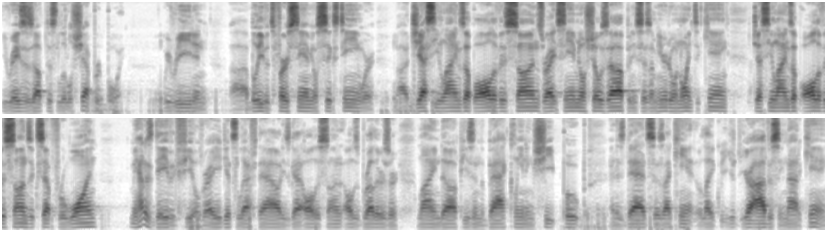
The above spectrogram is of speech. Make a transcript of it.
he raises up this little shepherd boy. We read in, uh, I believe it's 1 Samuel 16, where uh, Jesse lines up all of his sons, right? Samuel shows up and he says, I'm here to anoint a king. Jesse lines up all of his sons except for one. I mean, how does David feel, right? He gets left out. He's got all his sons, all his brothers are lined up. He's in the back cleaning sheep poop. And his dad says, I can't, like, you're obviously not a king.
